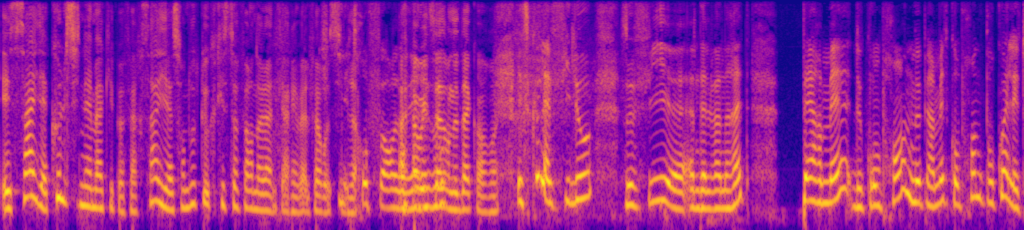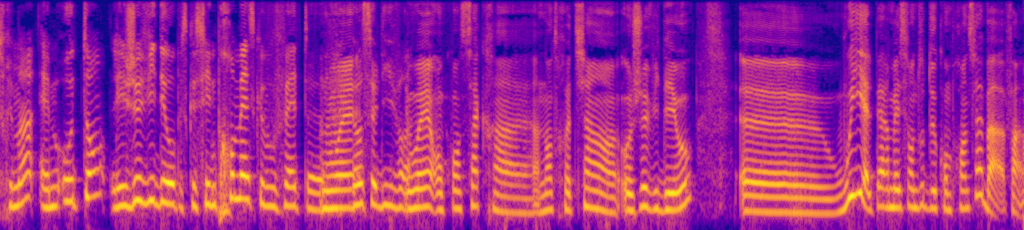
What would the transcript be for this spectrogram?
Et ça, il y a que le cinéma qui peut faire ça. Il y a sans doute que Christopher Nolan qui arrive à le faire aussi Il est bien. trop fort. Ah oui, ça, on est d'accord. ouais. Est-ce que la philosophie, euh, Andel Van Rett, permet de comprendre, me permet de comprendre pourquoi l'être humain aime autant les jeux vidéo, parce que c'est une promesse que vous faites euh, Ouais. dans ce livre. Ouais, on consacre un, un entretien aux jeux vidéo. Euh, oui, elle permet sans doute de comprendre ça. Bah, enfin,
